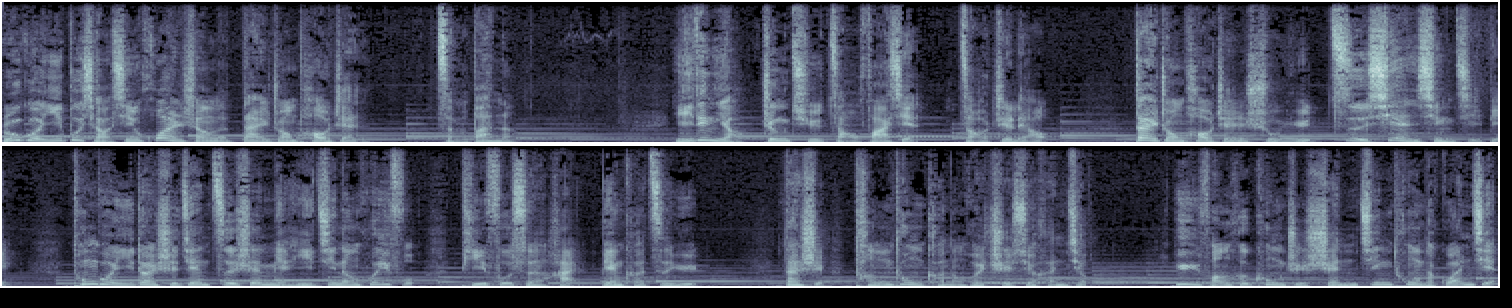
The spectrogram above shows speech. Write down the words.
如果一不小心患上了带状疱疹，怎么办呢？一定要争取早发现、早治疗。带状疱疹属于自限性疾病，通过一段时间自身免疫机能恢复，皮肤损害便可自愈。但是疼痛可能会持续很久，预防和控制神经痛的关键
